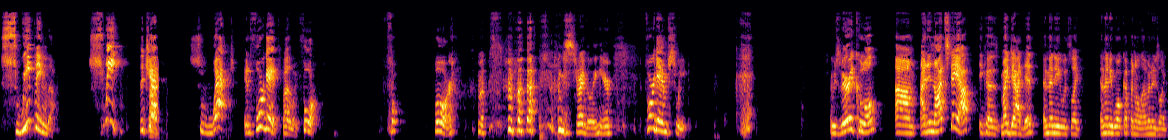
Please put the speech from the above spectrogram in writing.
sweeping them. Sweep! The Jets swept in four games, by the way. Four. Four. Four. I'm struggling here. Four game sweep. It was very cool. Um, I did not stay up because my dad did, and then he was like, and then he woke up at eleven. He's like,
